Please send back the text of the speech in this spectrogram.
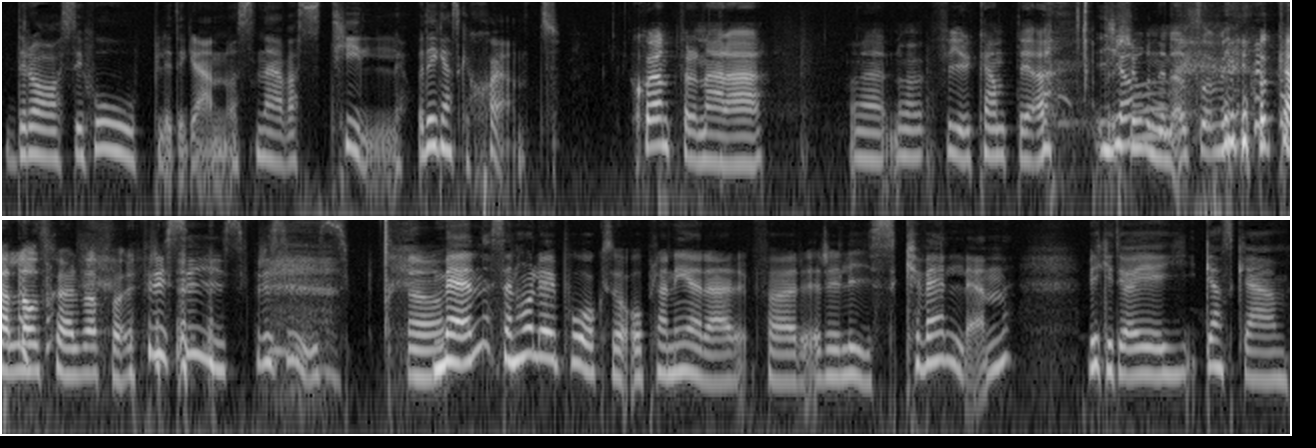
dras ihop lite grann och snävas till. Och det är ganska skönt. Skönt för den här, den här, de här fyrkantiga personerna ja. som vi kallar oss själva för. Precis, precis. Ja. Men sen håller jag ju på också och planerar för releasekvällen. Vilket jag är ganska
